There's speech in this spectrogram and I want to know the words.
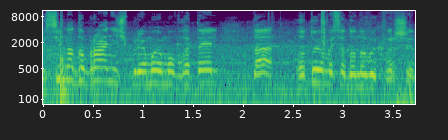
Усім на добраніч прямуємо в готель та готуємося до нових вершин.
